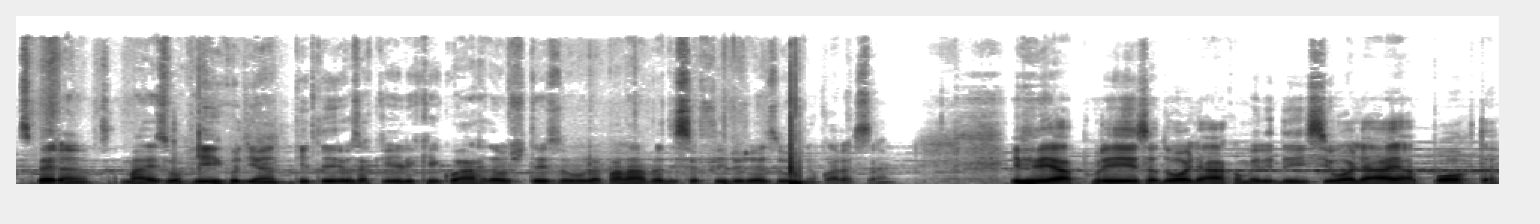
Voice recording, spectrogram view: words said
esperança. Mas o rico diante de Deus, aquele que guarda os tesouros, a palavra de seu Filho Jesus no coração. e viver a pureza do olhar, como ele disse, o olhar é a porta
